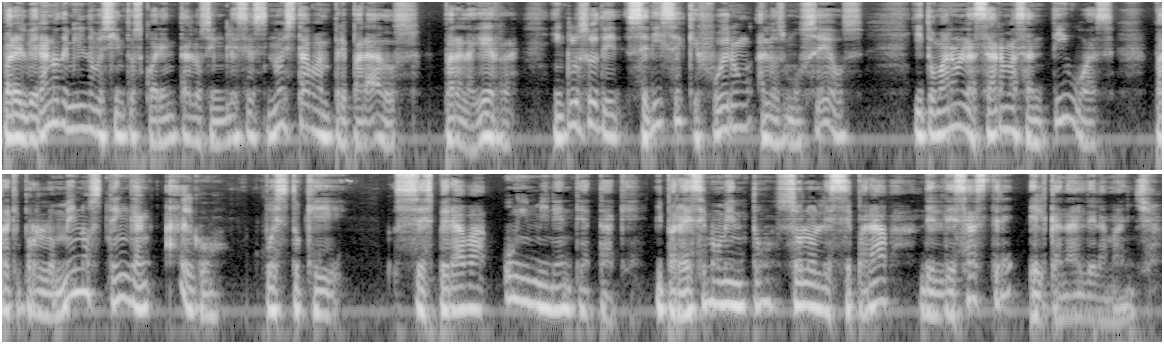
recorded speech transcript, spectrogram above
para el verano de 1940 los ingleses no estaban preparados para la guerra. Incluso se dice que fueron a los museos y tomaron las armas antiguas para que por lo menos tengan algo, puesto que se esperaba un inminente ataque. Y para ese momento solo les separaba del desastre el Canal de la Mancha.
